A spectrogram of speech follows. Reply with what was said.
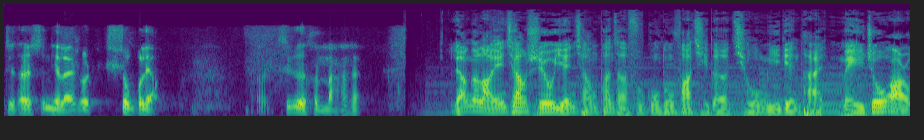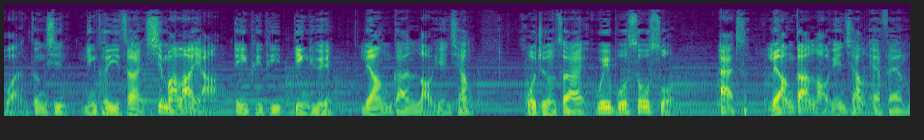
对他的身体来说受不了，呃，这个很麻烦。两杆老烟枪是由严强、潘采夫共同发起的球迷电台，每周二晚更新。您可以在喜马拉雅 APP 订阅“两杆老烟枪”，或者在微博搜索两杆老烟枪 FM，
